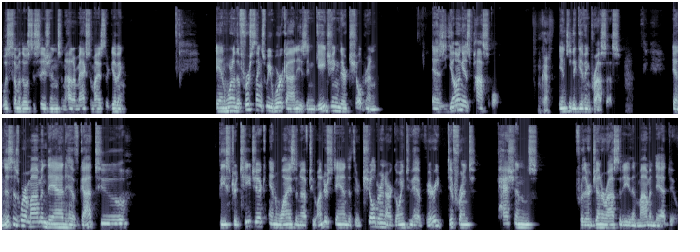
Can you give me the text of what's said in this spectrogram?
with some of those decisions and how to maximize their giving. And one of the first things we work on is engaging their children as young as possible okay. into the giving process. And this is where mom and dad have got to be strategic and wise enough to understand that their children are going to have very different passions for their generosity than mom and dad do.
